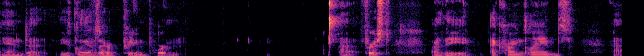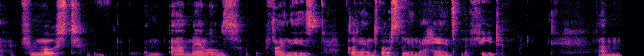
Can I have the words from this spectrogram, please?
and uh, these glands are pretty important. Uh, first are the eccrine glands. Uh, for most uh, mammals, find these glands mostly in the hands and the feet. Um,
